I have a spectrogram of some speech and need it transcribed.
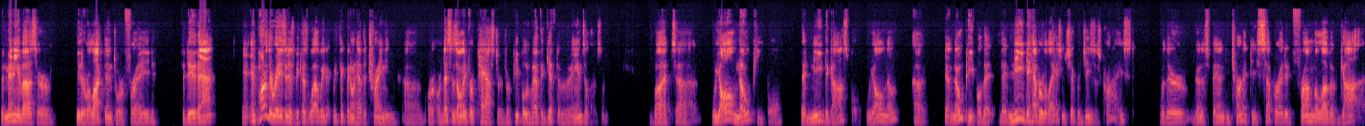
But many of us are either reluctant or afraid to do that. And part of the reason is because, well, we, we think we don't have the training, uh, or, or this is only for pastors or people who have the gift of evangelism. But uh, we all know people that need the gospel. We all know uh, yeah, know people that that need to have a relationship with Jesus Christ, or they're going to spend eternity separated from the love of God.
